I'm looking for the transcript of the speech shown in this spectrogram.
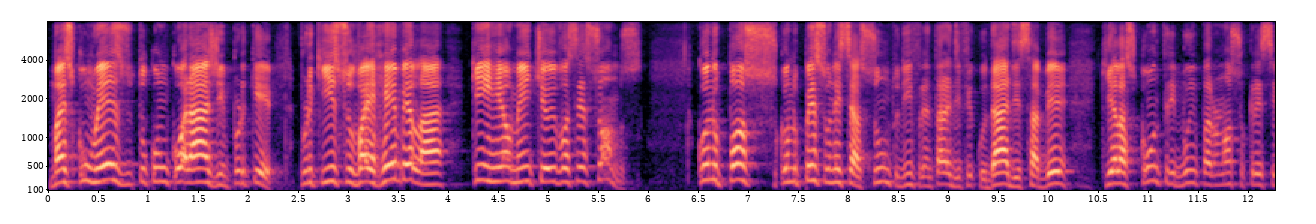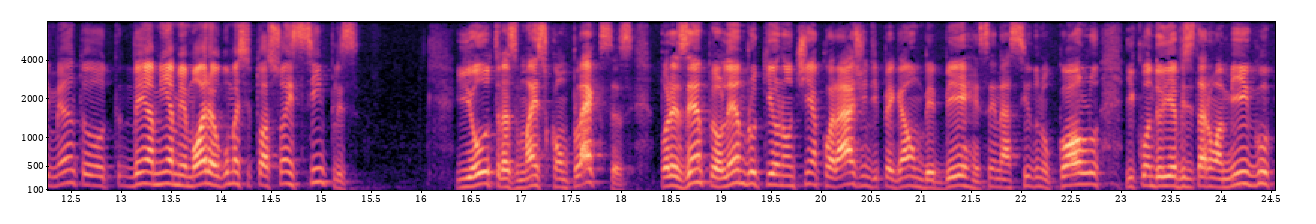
mas com êxito, com coragem. Por quê? Porque isso vai revelar quem realmente eu e você somos. Quando, posso, quando penso nesse assunto de enfrentar a dificuldade e saber que elas contribuem para o nosso crescimento, vem à minha memória algumas situações simples e outras mais complexas. Por exemplo, eu lembro que eu não tinha coragem de pegar um bebê recém-nascido no colo e quando eu ia visitar um amigo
